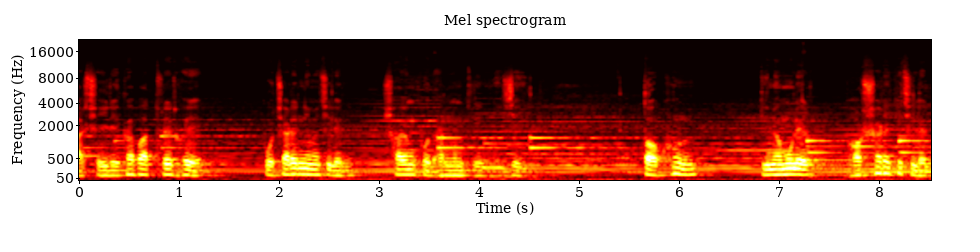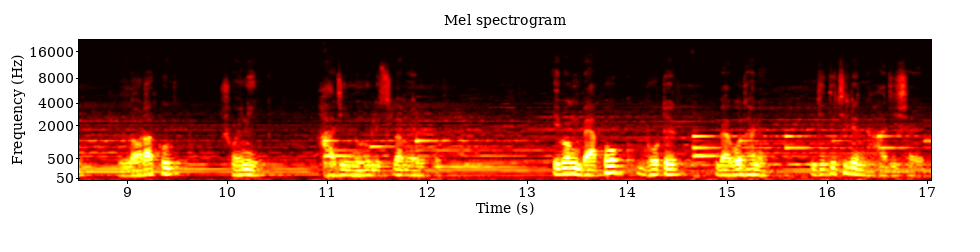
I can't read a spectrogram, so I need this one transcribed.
আর সেই রেখা পাত্রের হয়ে প্রচারে নেমেছিলেন স্বয়ং প্রধানমন্ত্রী নিজেই। তখন তৃণমূলের ভরসা রেখেছিলেন লড়াকু সৈনিক হাজি নুরুল ইসলামের উপর। এবং ব্যাপক ভোটের ব্যবধানে জিতেছিলেন হাজি সাহেব।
